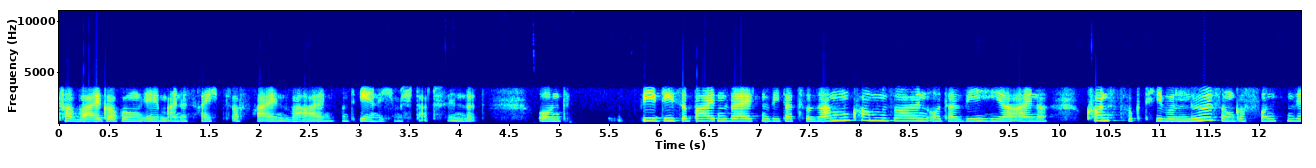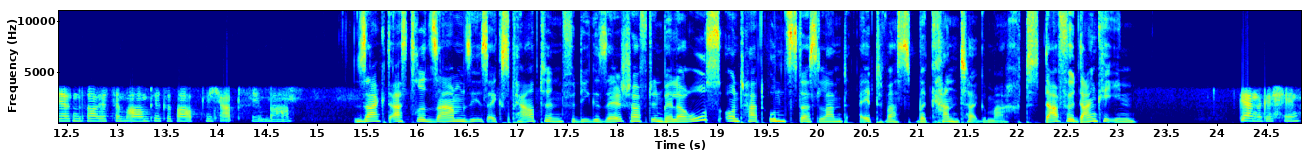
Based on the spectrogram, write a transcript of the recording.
Verweigerung eben eines Rechts auf freien Wahlen und Ähnlichem stattfindet. Und wie diese beiden Welten wieder zusammenkommen sollen oder wie hier eine konstruktive Lösung gefunden werden soll, ist im Augenblick überhaupt nicht absehbar. Sagt Astrid Sam, sie ist Expertin für die Gesellschaft in Belarus und hat uns das Land etwas bekannter gemacht. Dafür danke Ihnen. Gerne geschehen.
